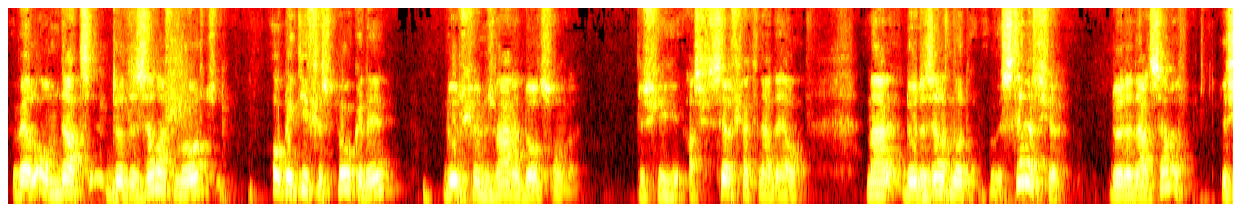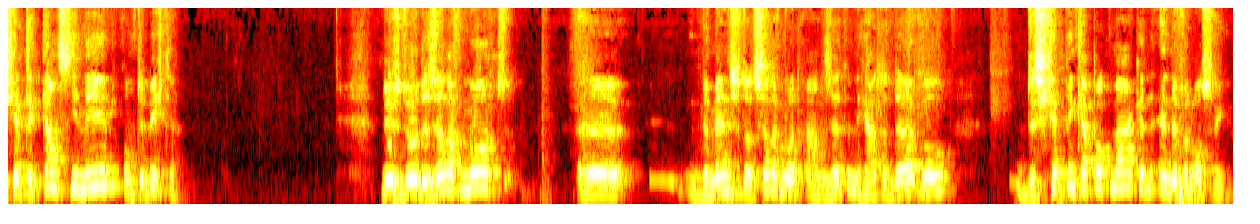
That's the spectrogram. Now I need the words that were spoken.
Wel, omdat door de zelfmoord, objectief gesproken, hè, doet je een zware doodzonde. Dus je, als je zelf gaat naar de hel. Maar door de zelfmoord sterft je. Door de daad zelf. Dus je hebt de kans niet meer om te bichten. Dus door de zelfmoord, uh, de mensen tot zelfmoord aan te zetten, gaat de duivel de schepping kapot maken en de verlossing.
